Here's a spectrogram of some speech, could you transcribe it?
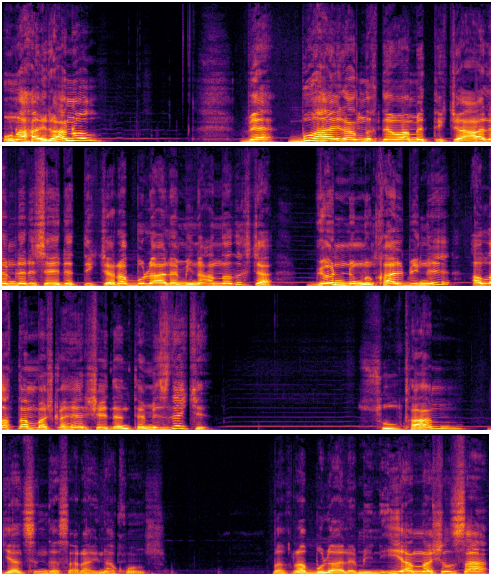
Ona hayran ol. Ve bu hayranlık devam ettikçe, alemleri seyrettikçe, Rabbul Alemini anladıkça gönlünü, kalbini Allah'tan başka her şeyden temizle ki sultan gelsin de sarayına konsun. Bak Rabbul Alemin iyi anlaşılsa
